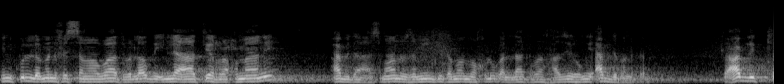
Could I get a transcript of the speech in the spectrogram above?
ان كل من في السماوات والارض الا آتي الرحمن عبد۔ آسمان اور زمین کی تمام مخلوق اللہ کے پاس حاضر ہوں گے عبد بن کر۔ تو عبد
